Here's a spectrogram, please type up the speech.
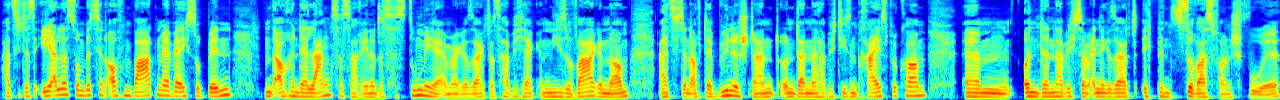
hat sich das eh alles so ein bisschen offenbart mehr, wer ich so bin. Und auch in der Langsys Arena, das hast du mir ja immer gesagt, das habe ich ja nie so wahrgenommen, als ich dann auf der Bühne stand und dann habe ich diesen Preis bekommen. Ähm, und dann habe ich so am Ende gesagt, ich bin sowas von schwul.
